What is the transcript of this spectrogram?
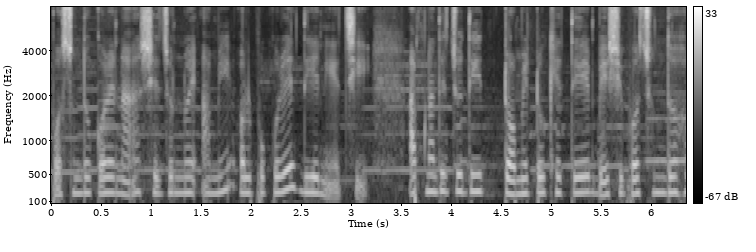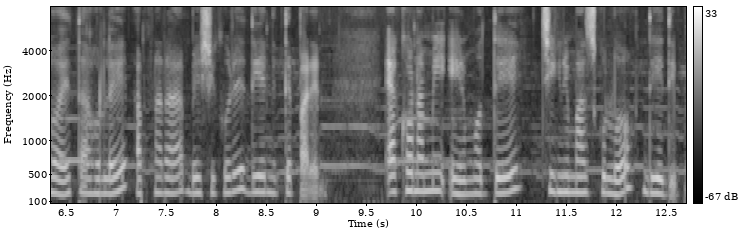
পছন্দ করে না, সেজন্যই আমি অল্প করে দিয়ে নিয়েছি। আপনাদের যদি টমেটো খেতে বেশি পছন্দ হয়, তাহলে আপনারা বেশি করে দিয়ে নিতে পারেন। এখন আমি এর মধ্যে চিংড়ি মাছগুলো দিয়ে দিব।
